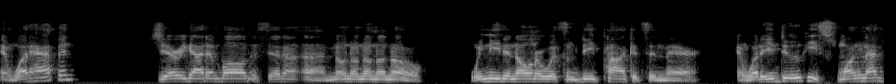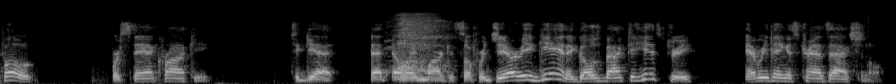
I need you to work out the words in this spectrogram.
And what happened? Jerry got involved and said, uh uh no, no, no, no, no. We need an owner with some deep pockets in there. And what did he do? He swung that vote for Stan Kroenke to get that LA market. So for Jerry, again, it goes back to history. Everything is transactional.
